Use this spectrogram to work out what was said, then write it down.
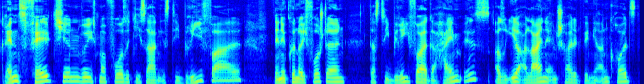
Grenzfältchen, würde ich mal vorsichtig sagen, ist die Briefwahl. Denn ihr könnt euch vorstellen, dass die Briefwahl geheim ist, also ihr alleine entscheidet, wen ihr ankreuzt.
